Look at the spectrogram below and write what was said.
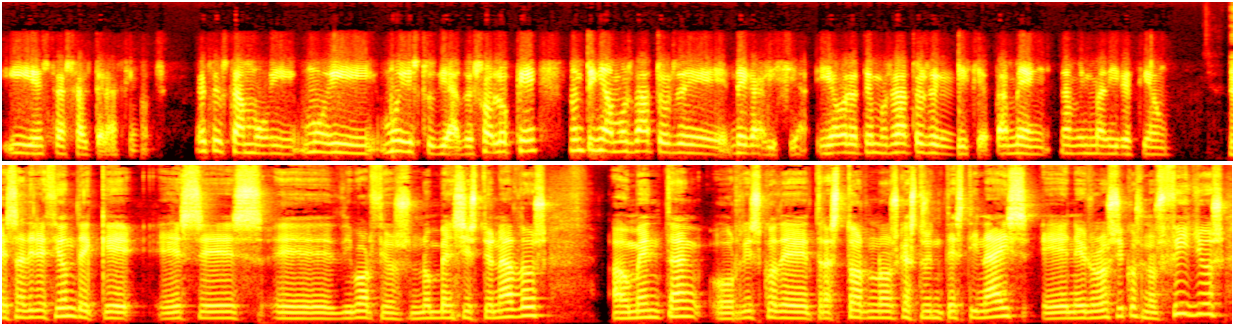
e estas alteracións. Isto está moi moi moi estudiado, só que non tiñamos datos de, de Galicia e agora temos datos de Galicia tamén na mesma dirección. Esa dirección de que eses eh, divorcios non ben xestionados aumentan o risco de trastornos gastrointestinais e neurolóxicos nos fillos,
